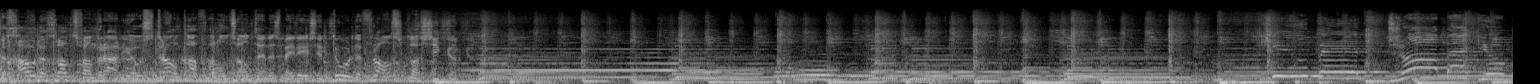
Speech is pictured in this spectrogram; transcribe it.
De gouden glans van de radio straalt af van onze antennes bij deze Tour de France klassieker. Cupid, draw back your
